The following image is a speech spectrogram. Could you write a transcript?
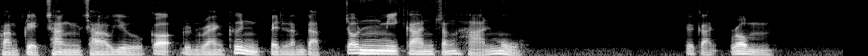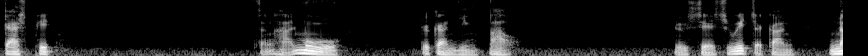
ความเกลียดชังชาวยิวก็รุนแรงขึ้นเป็นลำดับจนมีการสังหารหมู่ ด้วยการรมแก๊สพิษ สังหารหมู่ ด้วยการยิงเป้า หรือเสียชีวิตจากการน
